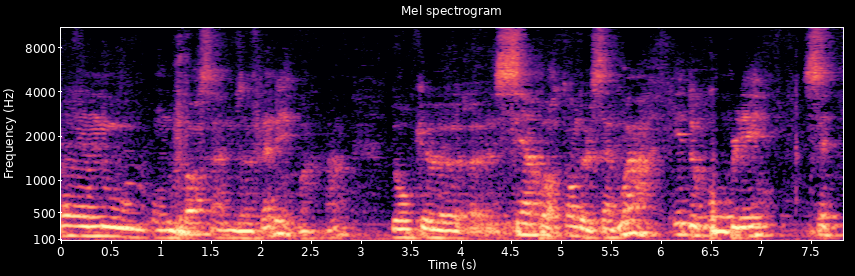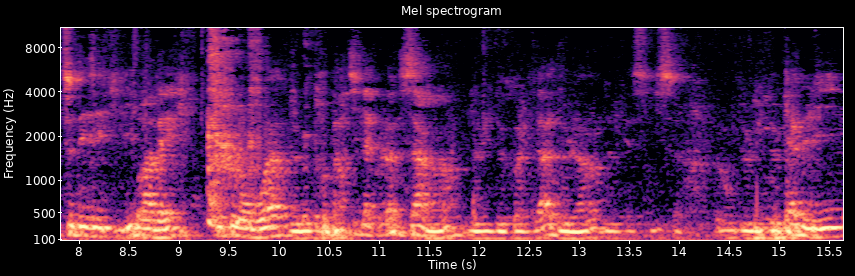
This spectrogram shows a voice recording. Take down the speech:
on, nous, force à nous inflammer. Hein. Donc, euh, c'est important de le savoir et de combler ce déséquilibre avec ce que l'on voit de l'autre partie de la colonne, ça, hein, de l'huile de colza, de lin, de cassis, euh, ou de l'huile de cameline,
